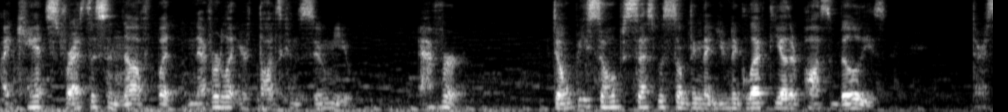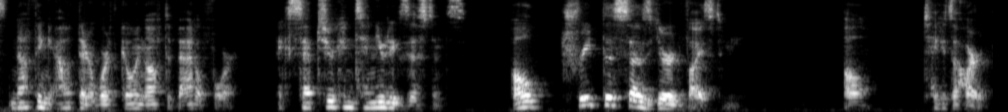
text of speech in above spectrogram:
I can't stress this enough, but never let your thoughts consume you. Ever. Don't be so obsessed with something that you neglect the other possibilities. There's nothing out there worth going off to battle for, except your continued existence. I'll treat this as your advice to me. I'll take it to heart.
